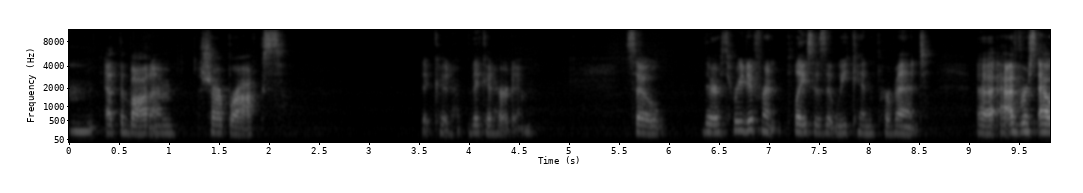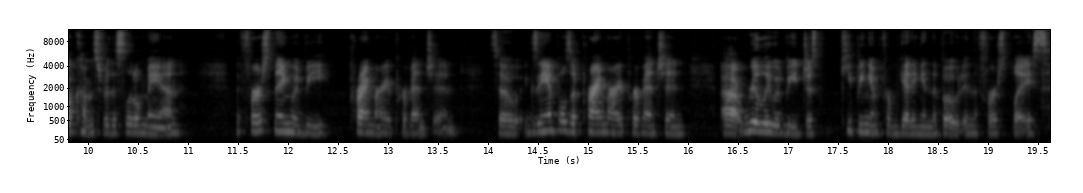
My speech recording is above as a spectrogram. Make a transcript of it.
at the bottom sharp rocks that could that could hurt him. So there are three different places that we can prevent uh, adverse outcomes for this little man. The first thing would be primary prevention. So examples of primary prevention uh, really would be just keeping him from getting in the boat in the first place.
